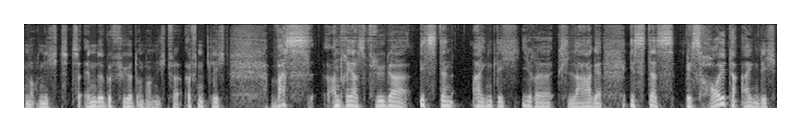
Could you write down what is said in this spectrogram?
noch nicht zu Ende geführt und noch nicht veröffentlicht. Was, Andreas Pflüger, ist denn eigentlich Ihre Klage? Ist das bis heute eigentlich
